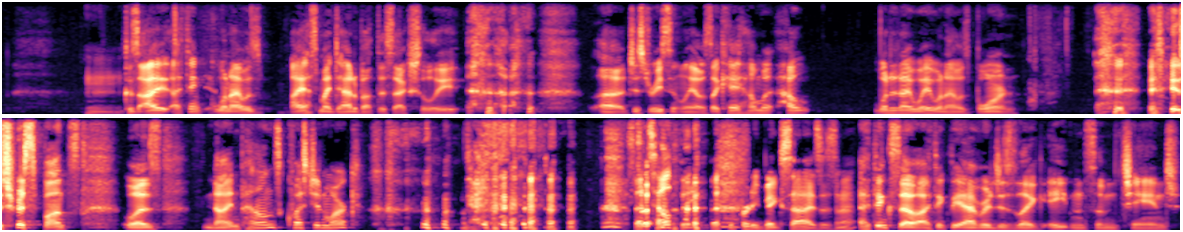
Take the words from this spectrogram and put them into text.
Hmm. because I I think Yeah. when I was I asked my dad about this actually, uh, just recently. I was like, "Hey, how much? How? What did I weigh when I was born?" and his response was nine pounds? Question mark. That's healthy. That's a pretty big size, isn't it? I think so. I think the average is like eight and some change,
